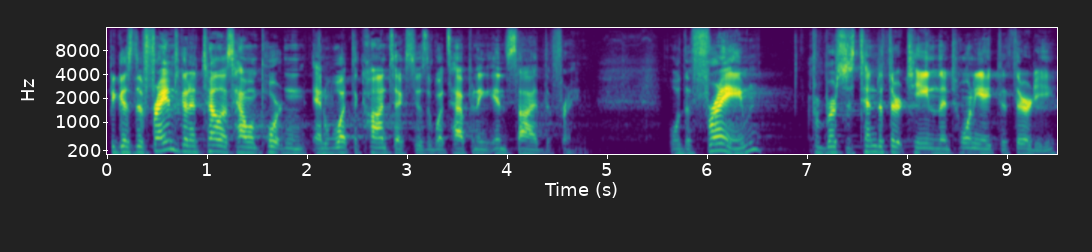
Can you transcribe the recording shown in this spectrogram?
Because the frame is going to tell us how important and what the context is of what's happening inside the frame. Well, the frame from verses 10 to 13 and then 28 to 30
